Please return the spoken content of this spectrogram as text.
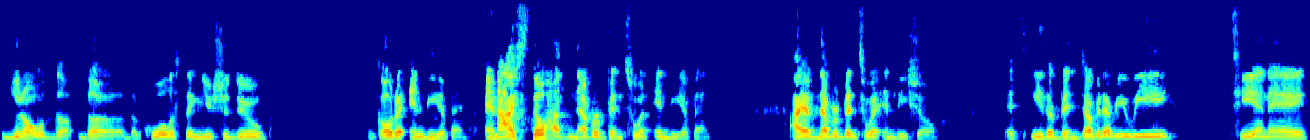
you know the the the coolest thing you should do Go to indie events. And I still have never been to an indie event. I have never been to an indie show. It's either been WWE, TNA,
